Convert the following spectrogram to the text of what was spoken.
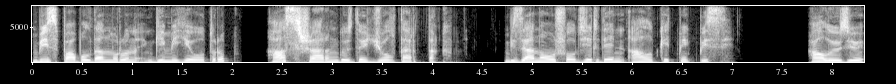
Биз пабылдан мурун кемеге отуруп ас шаарын көздөй жол тарттык. Биз аны ошол жерден алып кетмекпиз. Ал өзү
